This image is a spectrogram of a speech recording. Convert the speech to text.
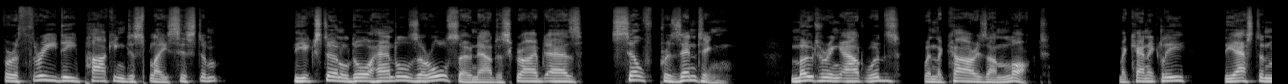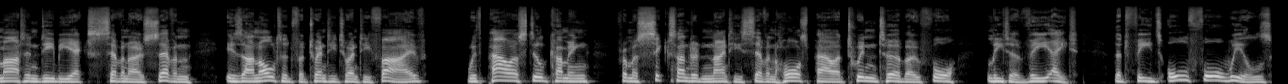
for a 3D parking display system. The external door handles are also now described as self-presenting, motoring outwards when the car is unlocked. Mechanically, the Aston Martin DBX 707 is unaltered for 2025, with power still coming from a 697 horsepower twin-turbo 4-litre V8 that feeds all four wheels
